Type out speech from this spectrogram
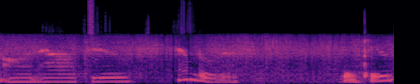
on how to handle this? Thank you.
